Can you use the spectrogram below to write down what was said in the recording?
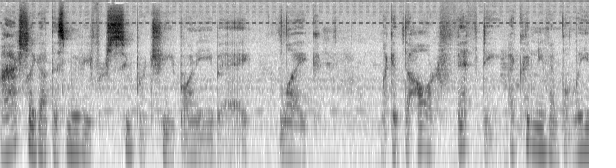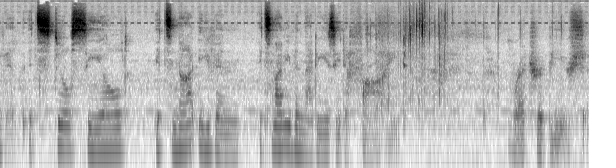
I actually got this movie for super cheap on eBay, like like a dollar fifty. I couldn't even believe it. It's still sealed. It's not even it's not even that easy to find. Retribution.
